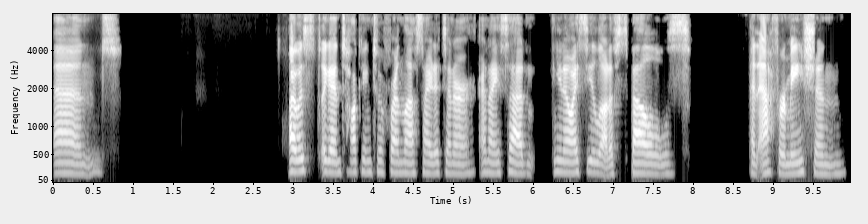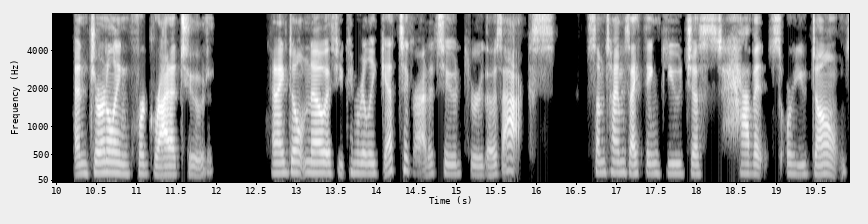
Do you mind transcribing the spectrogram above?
And I was again talking to a friend last night at dinner and I said, you know, I see a lot of spells and affirmation and journaling for gratitude. And I don't know if you can really get to gratitude through those acts. Sometimes I think you just have it or you don't.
